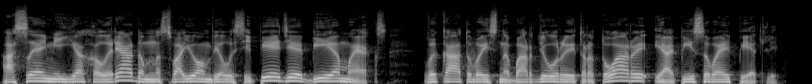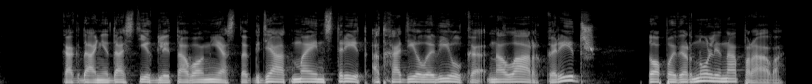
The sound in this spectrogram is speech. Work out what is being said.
а Сэмми ехал рядом на своем велосипеде BMX – выкатываясь на бордюры и тротуары и описывая петли. Когда они достигли того места, где от Мейн-стрит отходила вилка на Ларк-Ридж, то повернули направо.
